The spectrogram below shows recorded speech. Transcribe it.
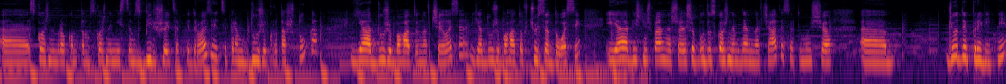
е, з кожним роком там з кожним місцем збільшується в підрозділі, це прям дуже крута штука. Я дуже багато навчилася, я дуже багато вчуся досі, і я більш ніж певна, що я ще буду з кожним днем навчатися, тому що е, люди привітні,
